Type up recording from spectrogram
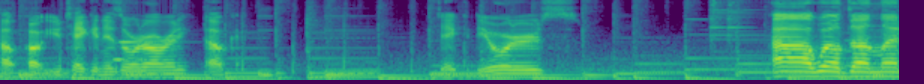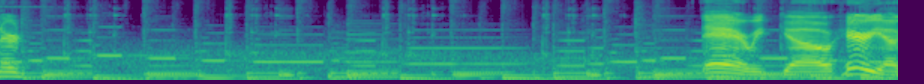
Oh, oh, you taking his order already? Okay. Taking the orders. Ah, well done, Leonard. There we go. Here you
